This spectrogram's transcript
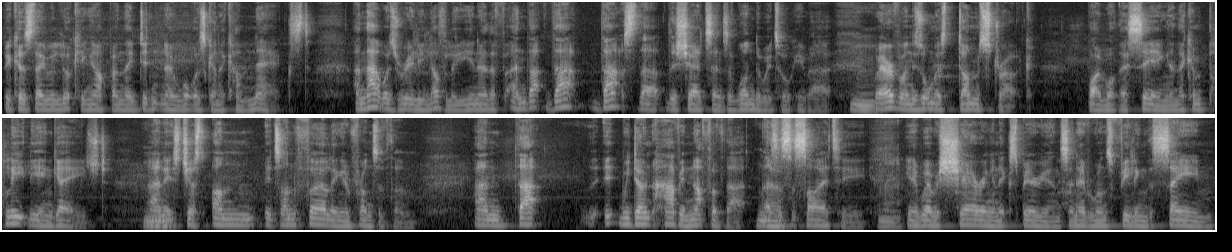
because they were looking up and they didn't know what was going to come next. And that was really lovely, you know. The, and that that that's the the shared sense of wonder we're talking about, Mm. where everyone is almost dumbstruck by what they're seeing and they're completely engaged and Mm. it's just un it's unfurling in front of them and that it, we don't have enough of that as a society No. you know where we're sharing an experience and everyone's feeling the same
